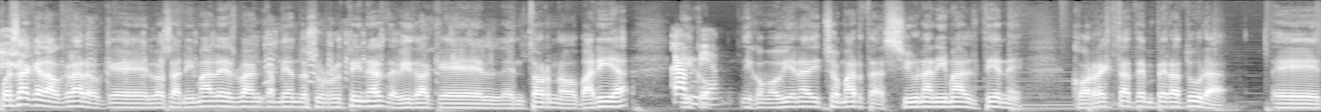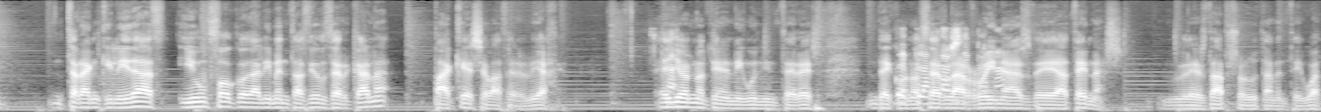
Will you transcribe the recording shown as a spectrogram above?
Pues ha quedado claro que los animales van cambiando sus rutinas debido a que el entorno varía. Y Cambia. co- Y, como bien ha dicho Marta, si un animal tiene correcta temperatura, eh, tranquilidad y un foco de alimentación cercana, ¿para qué se va a hacer el viaje? Ellos no tienen ningún interés de conocer las ruinas de Atenas. Les da absolutamente igual.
